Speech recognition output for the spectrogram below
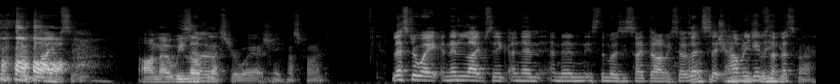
Leipzig. Oh no, we love Leicester away. Actually, that's fine. Leicester away, and then Leipzig, and then and then it's the Merseyside derby. So let's see how many games? League That, is That's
